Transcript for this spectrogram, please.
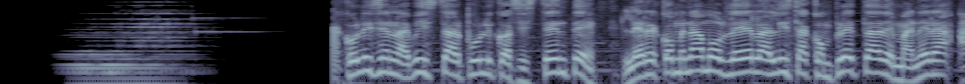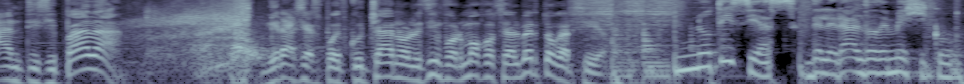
Actualicen la vista al público asistente. Le recomendamos leer la lista completa de manera anticipada. Gracias por escucharnos, les informó José Alberto García. Noticias del Heraldo de México.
